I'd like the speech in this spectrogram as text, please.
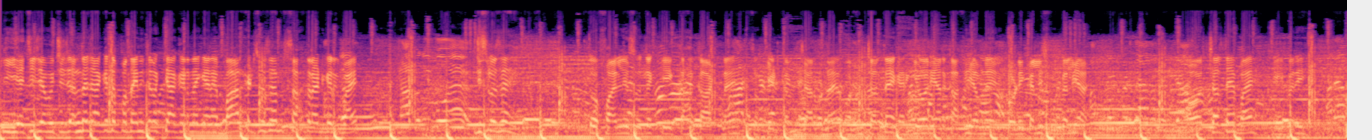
कि ये चीज़ें वो चीज़ अंदर जाके तो पता ही नहीं चला क्या करना क्या नहीं। बाहर राइड से हम सात राइड कर पाए जिसमें से तो फाइनली सोचा केक कहाँ काटना है तो केक का विचार बनाए और हम चलते हैं घर की ओर। यार, काफ़ी हमने रिकॉर्डिंग कर ली शुरू कर लिया। और चलते हैं भाई यहीं पर ही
